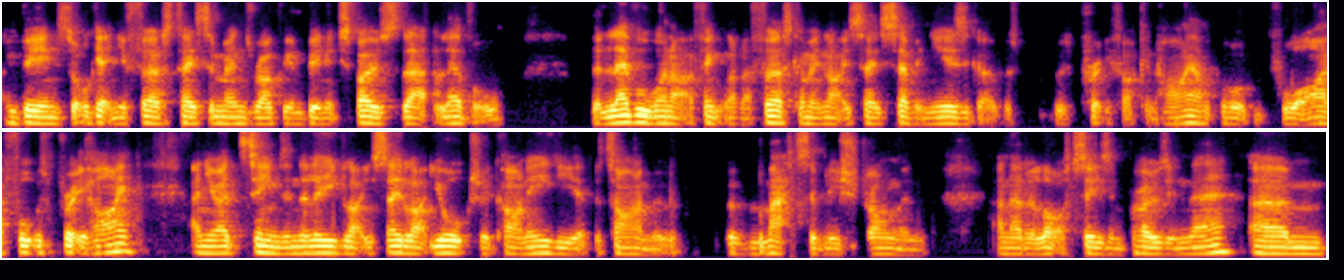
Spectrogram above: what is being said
and being sort of getting your first taste of men's rugby and being exposed to that level, the level when I, think when I first came in, like you say, seven years ago, was was pretty fucking high for what I thought was pretty high. And you had teams in the league, like you say, like Yorkshire, Carnegie at the time, who were, massively strong and and had a lot of season pros in there. Um,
